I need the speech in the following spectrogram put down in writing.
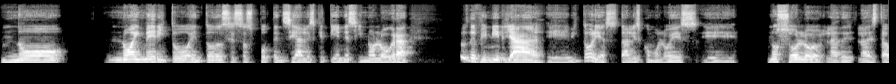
no, no hay mérito en todos esos potenciales que tiene si no logra pues, definir ya eh, victorias, tales como lo es eh, no solo la de, la de, esta,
